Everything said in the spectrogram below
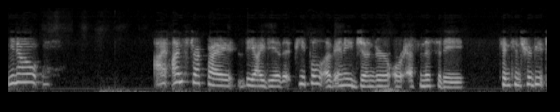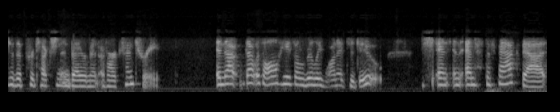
you know, I, I'm struck by the idea that people of any gender or ethnicity can contribute to the protection and betterment of our country. And that, that was all Hazel really wanted to do. And, and, and the fact that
